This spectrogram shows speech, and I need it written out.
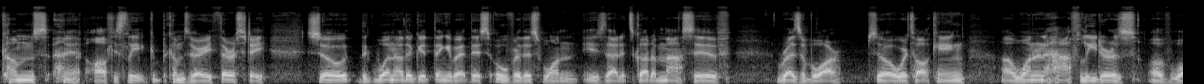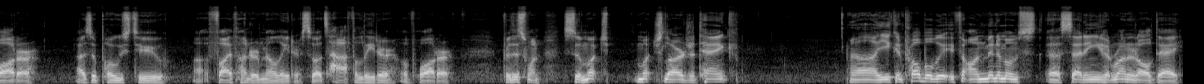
comes obviously it becomes very thirsty. So the one other good thing about this over this one is that it's got a massive reservoir. So we're talking uh, one and a half liters of water as opposed to uh, 500 milliliters. So it's half a liter of water for this one. So much much larger tank. Uh, you can probably, if on minimum uh, setting, you can run it all day.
